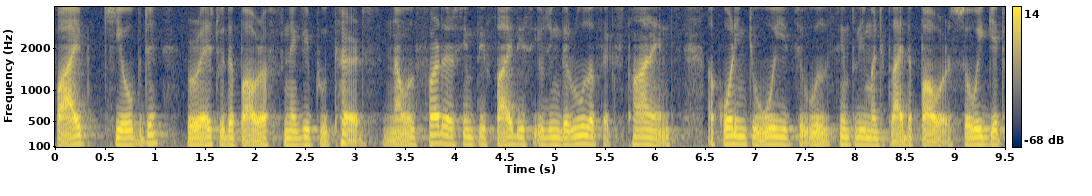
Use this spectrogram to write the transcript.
5 cubed raised to the power of negative 2 thirds. Now we'll further simplify this using the rule of exponents according to which we'll simply multiply the power. So we get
